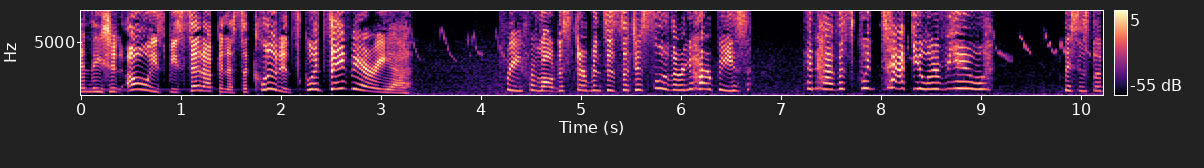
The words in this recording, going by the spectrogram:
And they should always be set up in a secluded squid safe area. Free from all disturbances such as slithering harpies. And have a squidtacular view. This is the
